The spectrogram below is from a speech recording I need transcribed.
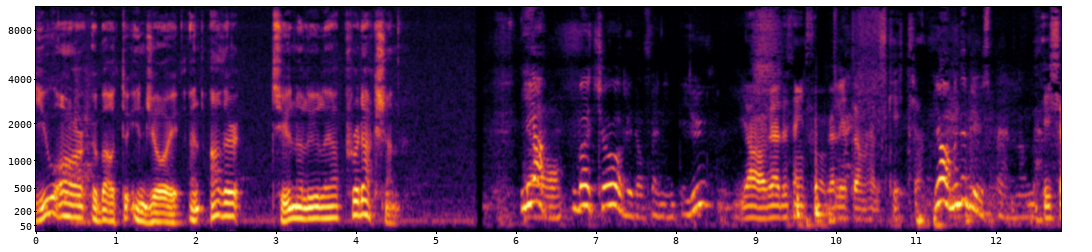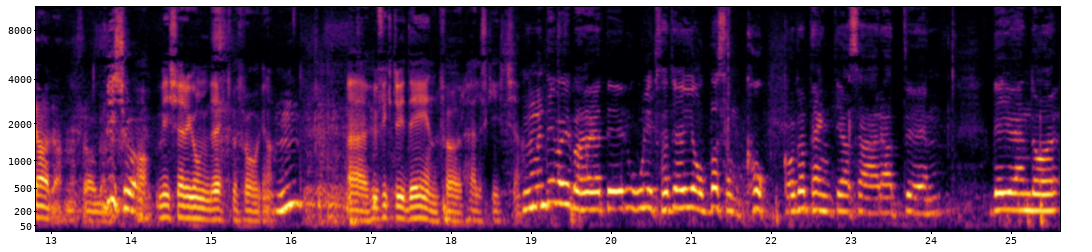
You are about to enjoy another Tunalula production. Ja, vad kör vi då för en intervju? Ja, vi hade tänkt fråga lite om Hell's Kitchen. Ja, men det blir ju spännande. Vi kör då med frågorna. Vi kör! Ja, vi kör igång direkt med frågorna. Mm. Eh, hur fick du idén för Hell's Kitchen? Ja, men det var ju bara att det är roligt för att jag jobbar som kock och då tänkte jag så här att eh, det är ju ändå,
